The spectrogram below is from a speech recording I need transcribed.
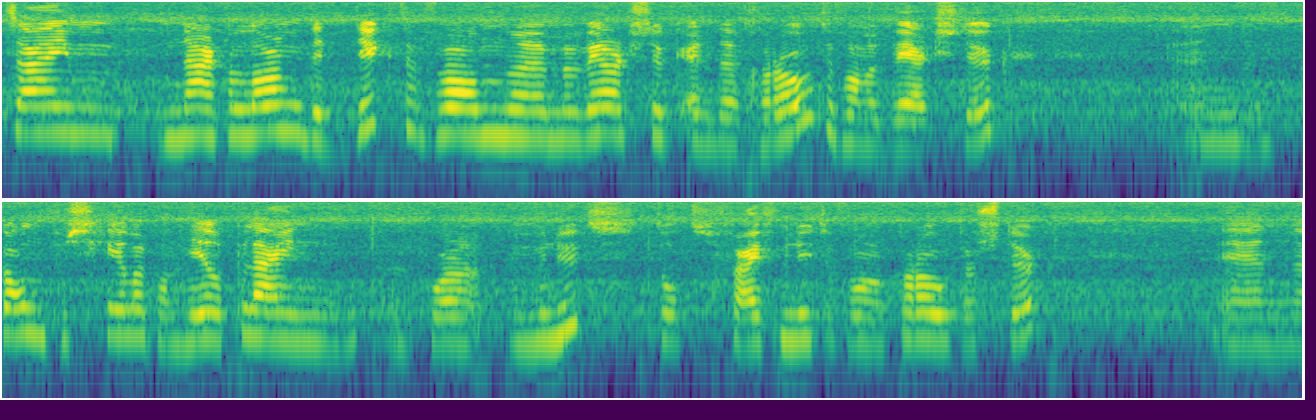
time naar gelang de dikte van uh, mijn werkstuk en de grootte van het werkstuk. En het kan verschillen van heel klein voor een minuut tot vijf minuten voor een groter stuk. En uh,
